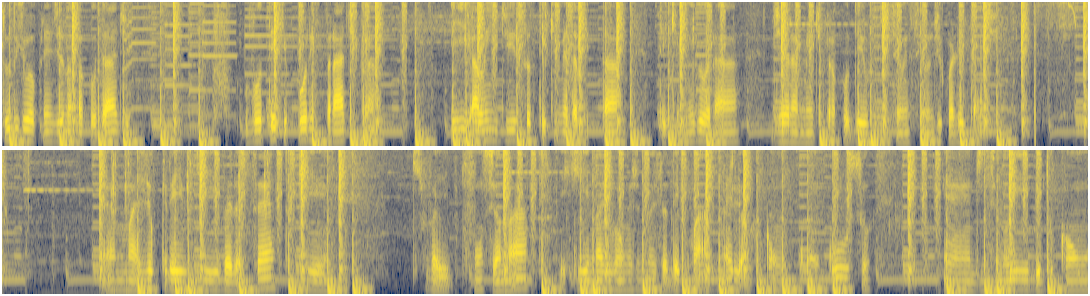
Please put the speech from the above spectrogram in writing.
tudo que eu aprendi na faculdade vou ter que pôr em prática e além disso eu ter que me adaptar, ter que melhorar diariamente para poder oferecer um ensino de qualidade. É, mas eu creio que vai dar certo, que, que vai funcionar e que nós vamos nos adequar melhor com, com o curso com,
